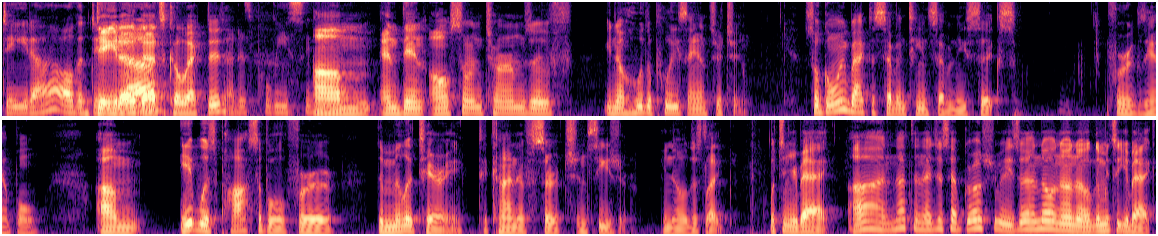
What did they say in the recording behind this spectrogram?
data, all the data, data, that's collected, that is policing. um, and then also in terms of you know who the police answer to. So going back to 1776, for example, um, it was possible for the military to kind of search and seizure. You know, just like, what's in your bag? Ah, nothing. I just have groceries. Uh, no, no, no. Let me see your bag,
